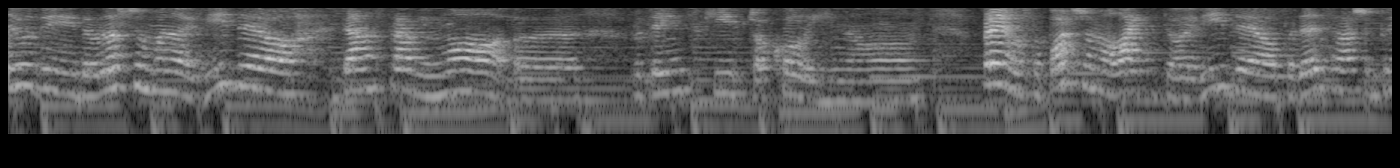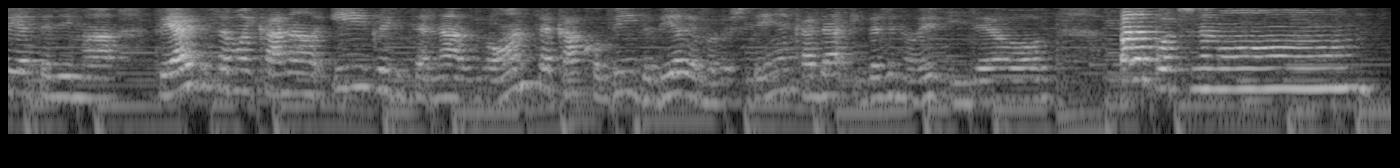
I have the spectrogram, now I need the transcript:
ljudi, dobrodošli u moj novi video. Danas pravimo e, proteinski čokolino. Pre nego što počnemo, lajkajte ovaj video, podelite se vašim prijateljima, prijavite se na moj kanal i kliknite na zvonce kako bi dobijali obaveštenja kada izađe novi video. Pa da počnemo!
